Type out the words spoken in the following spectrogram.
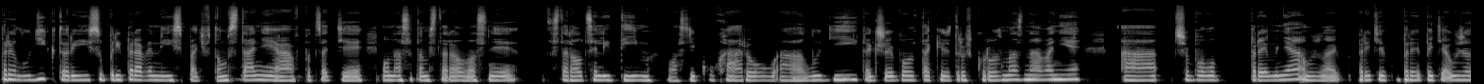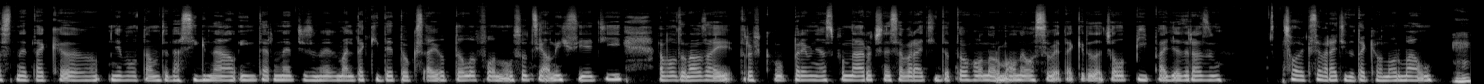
pre ľudí, ktorí sú pripravení spať v tom stane a v podstate ona sa tam staral vlastne staral celý tím vlastne kuchárov a ľudí, takže bolo také trošku rozmaznávanie a čo bolo pre mňa a možno aj pre, te, pre Peťa úžasné, tak uh, nebol tam teda signál, internet, že sme mali taký detox aj od telefónu, sociálnych sietí a bolo to naozaj trošku pre mňa aspoň náročné sa vrátiť do toho normálneho sveta, keď to začalo pípať a zrazu človek sa vráti do takého normálu. Mm.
